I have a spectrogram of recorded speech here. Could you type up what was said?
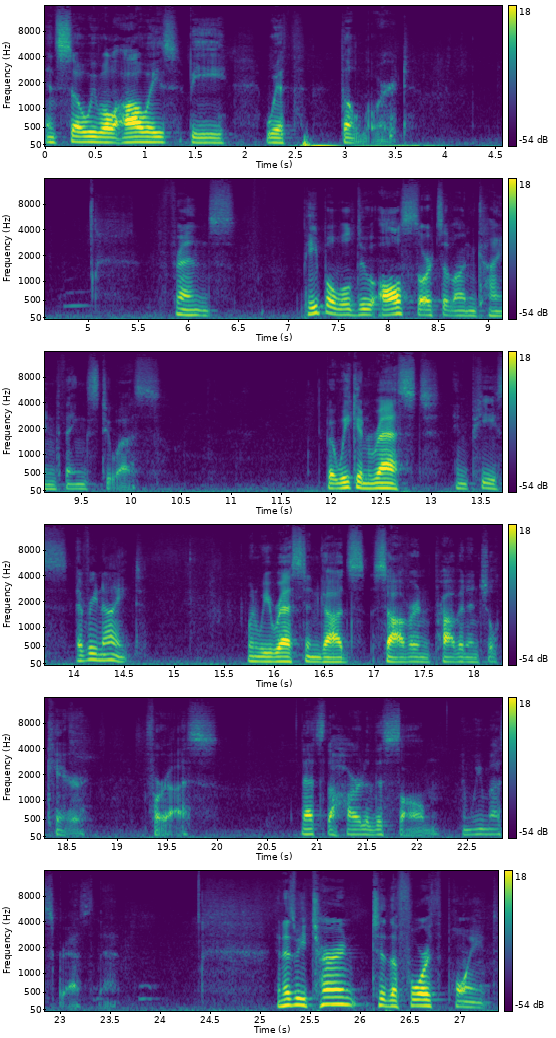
and so we will always be with the Lord. Friends, people will do all sorts of unkind things to us. But we can rest in peace every night when we rest in God's sovereign providential care for us. That's the heart of this psalm, and we must grasp that. And as we turn to the fourth point,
